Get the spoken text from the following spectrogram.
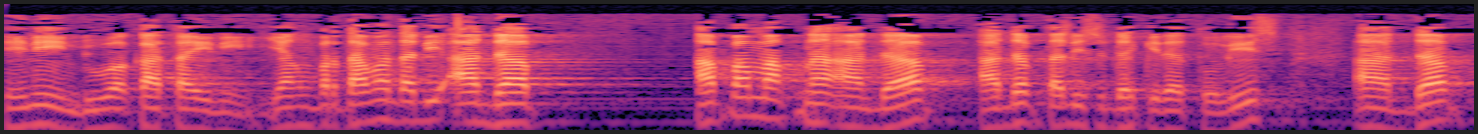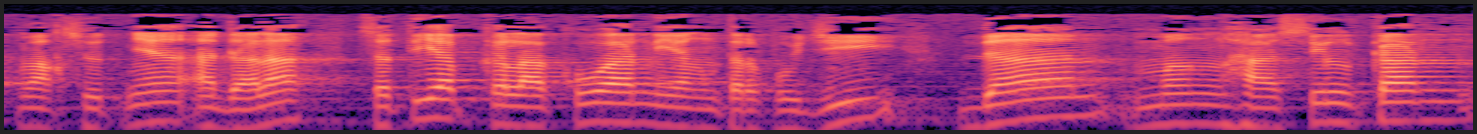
ini dua kata ini. Yang pertama tadi adab. Apa makna adab? Adab tadi sudah kita tulis. Adab maksudnya adalah setiap kelakuan yang terpuji dan menghasilkan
